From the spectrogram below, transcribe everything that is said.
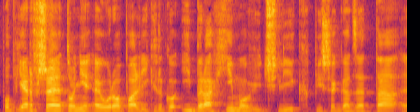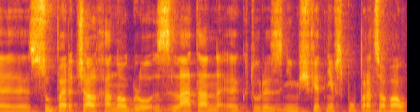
Po pierwsze, to nie Europa League, tylko Ibrahimowicz League, pisze gazeta. Super Czal Halhanoglu, Zlatan, e, który z nim świetnie współpracował,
